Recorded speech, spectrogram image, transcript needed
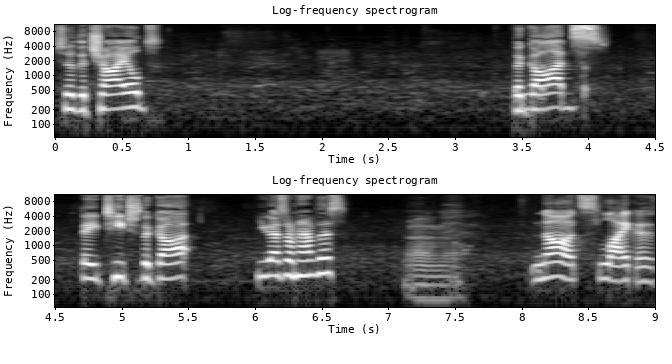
to the child. The gods they teach the god. You guys don't have this? I don't know. No, it's like a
